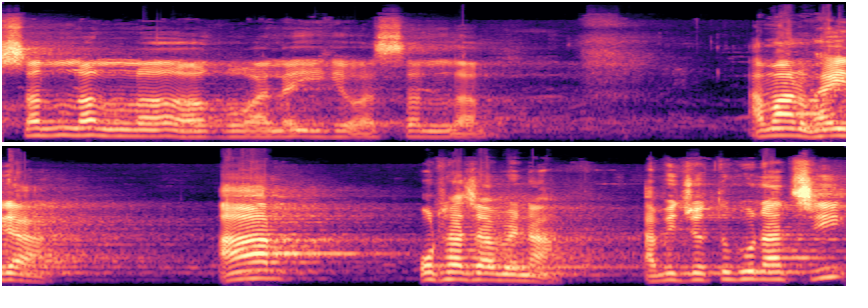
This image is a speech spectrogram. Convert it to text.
সাল্লাল্লাহু আলাইহি ওয়াসাল্লাম। আমার ভাইরা, আর ওঠা যাবে না। আমি যতক্ষণ আছি,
